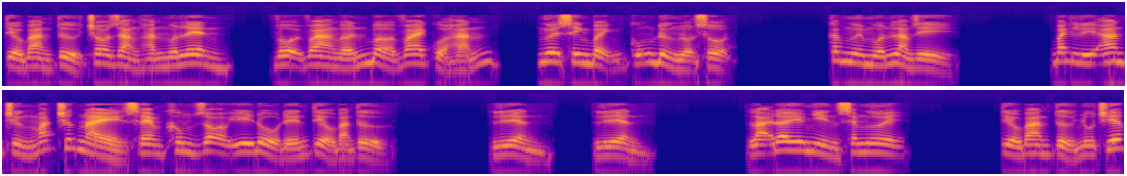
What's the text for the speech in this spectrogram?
tiểu bàn tử cho rằng hắn muốn lên, vội vàng ấn bờ vai của hắn, ngươi sinh bệnh cũng đừng lộn xộn. Các ngươi muốn làm gì? Bách Lý An trừng mắt trước này xem không rõ ý đồ đến tiểu bàn tử. Liền, liền. Lại đây nhìn xem ngươi. Tiểu bàn tử nhu chiếp.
